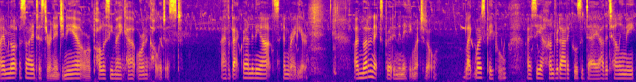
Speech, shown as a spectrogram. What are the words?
I am not a scientist or an engineer or a policymaker or an ecologist. I have a background in the arts and radio. I'm not an expert in anything much at all. Like most people, I see a hundred articles a day either telling me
